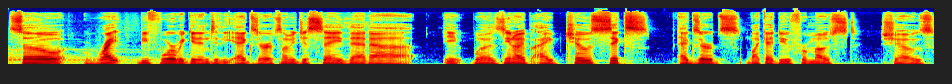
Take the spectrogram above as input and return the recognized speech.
So, right before we get into the excerpts, let me just say that uh, it was, you know, I, I, chose six excerpts like I do for most shows.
